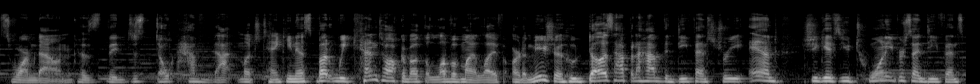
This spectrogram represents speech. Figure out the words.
swarm down because they just don't have that much tankiness. But we can talk about the love of my life Artemisia who does happen to have the defense tree and she gives you 20 percent defense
